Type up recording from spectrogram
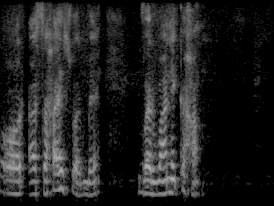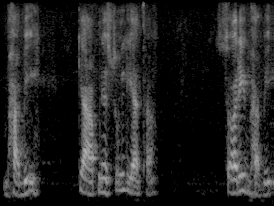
और असहाय स्वर में वर्मा ने कहा, भाभी, क्या आपने सुन लिया था? सॉरी भाभी,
